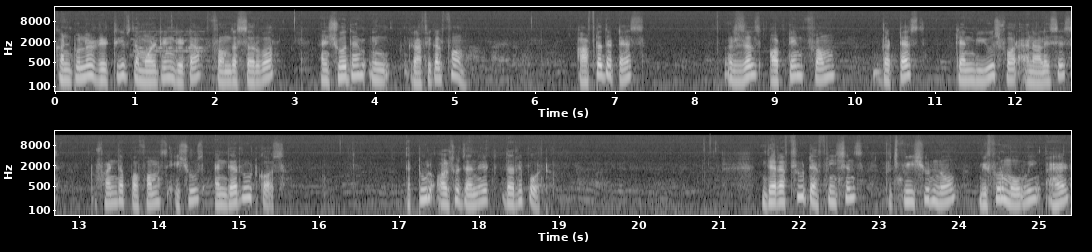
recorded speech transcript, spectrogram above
controller retrieves the monitoring data from the server and show them in graphical form. After the test, results obtained from the test can be used for analysis to find the performance issues and their root cause. The tool also generates the report. There are few definitions which we should know before moving ahead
